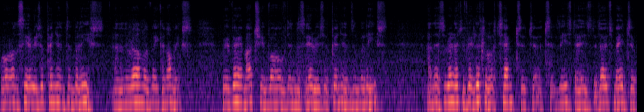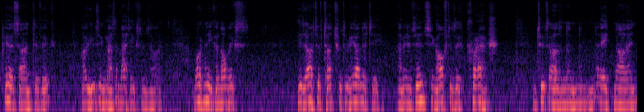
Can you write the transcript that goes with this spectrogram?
or on theories, opinions and beliefs. And in the realm of economics, we're very much involved in the theories, of opinions and beliefs. And there's relatively little attempt to, to, to these days, though it's made to appear scientific by using mathematics and so on. Modern economics is out of touch with reality. I mean, it's interesting, after the crash in 2008-9,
